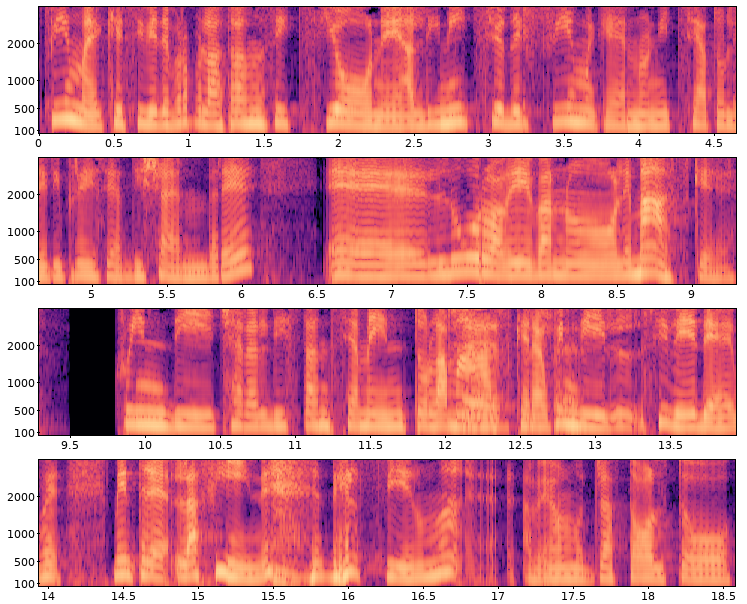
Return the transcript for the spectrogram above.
film è che si vede proprio la transizione all'inizio del film che hanno iniziato le riprese a dicembre. Eh, loro avevano le maschere quindi c'era il distanziamento, la certo, maschera, certo. quindi si vede, mentre alla fine del film eh, avevamo già tolto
